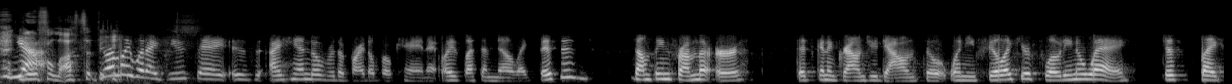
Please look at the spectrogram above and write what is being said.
yeah. your philosophy. Normally, what I do say is I hand over the bridal bouquet, and I always let them know like this is something from the earth that's going to ground you down. So when you feel like you're floating away, just like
